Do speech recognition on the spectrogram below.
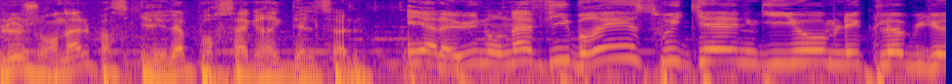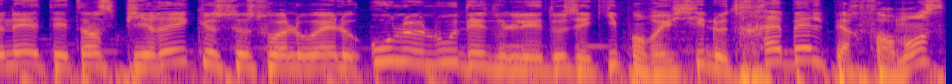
le journal parce qu'il est là pour ça, Greg Delson. Et à la une, on a vibré ce week-end, Guillaume. Les clubs lyonnais étaient inspirés, que ce soit l'OL ou le Loup, les deux équipes ont réussi de très belles performances.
